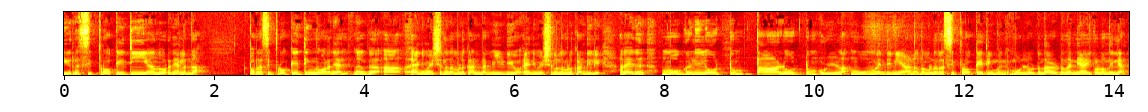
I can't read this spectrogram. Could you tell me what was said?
ഈ റെസിപ്രോക്കേറ്റ് ചെയ്യുക എന്ന് പറഞ്ഞാൽ എന്താ? ഇപ്പോൾ റെസിപ്രോക്കേറ്റിംഗ് എന്ന് പറഞ്ഞാൽ നമുക്ക് ആ ആനിമേഷനിൽ നമ്മൾ കണ്ട വീഡിയോ ആനിമേഷനിൽ നമ്മൾ കണ്ടില്ലേ? അതായത് മുകളിലോട്ടും താഴോട്ടും ഉള്ള മൂവ്മെന്റിനെയാണ് നമ്മൾ റെസിപ്രോക്കേറ്റിംഗ് മൂവ്മെന്റ് മുകളിലോട്ടും താഴോട്ടും തന്നെ ആയിക്കൊള്ളുന്നില്ല.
